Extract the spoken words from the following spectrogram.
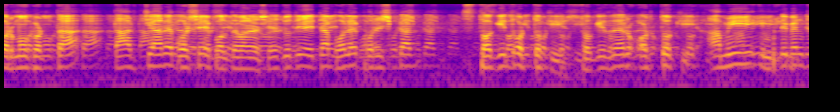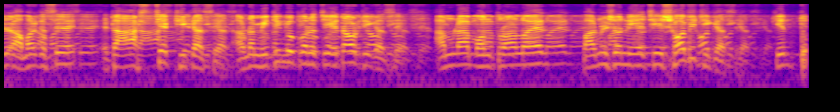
কর্মকর্তা তার চেয়ারে বসে বলতে পারে, সে যদি এটা বলে পরিষ্কার, স্থগিত অর্থ কি? স্থগিতের অর্থ কি? আমি ইমপ্লিমেন্ট আমার কাছে এটা আসছে, ঠিক আছে। আমরা মিটিংও করেছি, এটাও ঠিক আছে। আমরা মন্ত্রণালয়ের পারমিশন নিয়েছি, সবই ঠিক আছে। কিন্তু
